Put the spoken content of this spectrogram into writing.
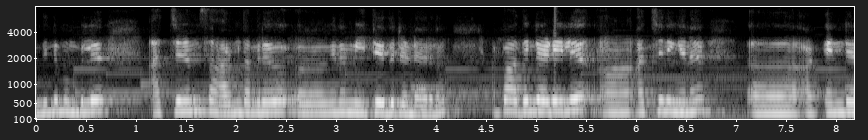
ഇതിന്റെ മുമ്പിൽ അച്ഛനും സാറും തമ്മിൽ ഇങ്ങനെ മീറ്റ് ചെയ്തിട്ടുണ്ടായിരുന്നു. അപ്പോൾ അതിന്റെ ഇടയിൽ അച്ഛൻ ഇങ്ങനെ എന്റെ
